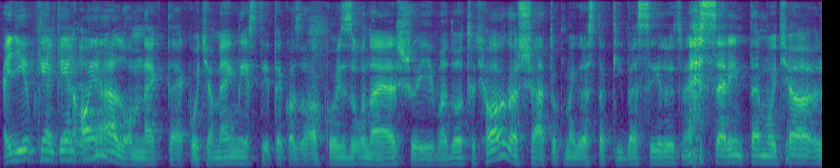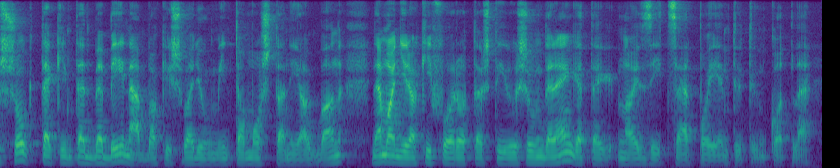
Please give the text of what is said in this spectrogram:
Egyébként én ajánlom nektek, hogyha megnéztétek az Alkonyzóna első évadot, hogy hallgassátok meg azt a kibeszélőt, mert szerintem hogyha sok tekintetben bénábbak is vagyunk, mint a mostaniakban, nem annyira kiforrott a stílusunk, de rengeteg nagy zicser poént ütünk ott le.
